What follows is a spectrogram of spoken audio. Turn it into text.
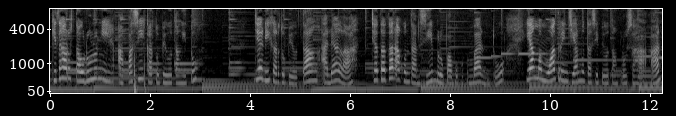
kita harus tahu dulu nih, apa sih kartu piutang itu? Jadi, kartu piutang adalah catatan akuntansi berupa buku pembantu yang memuat rincian mutasi piutang perusahaan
